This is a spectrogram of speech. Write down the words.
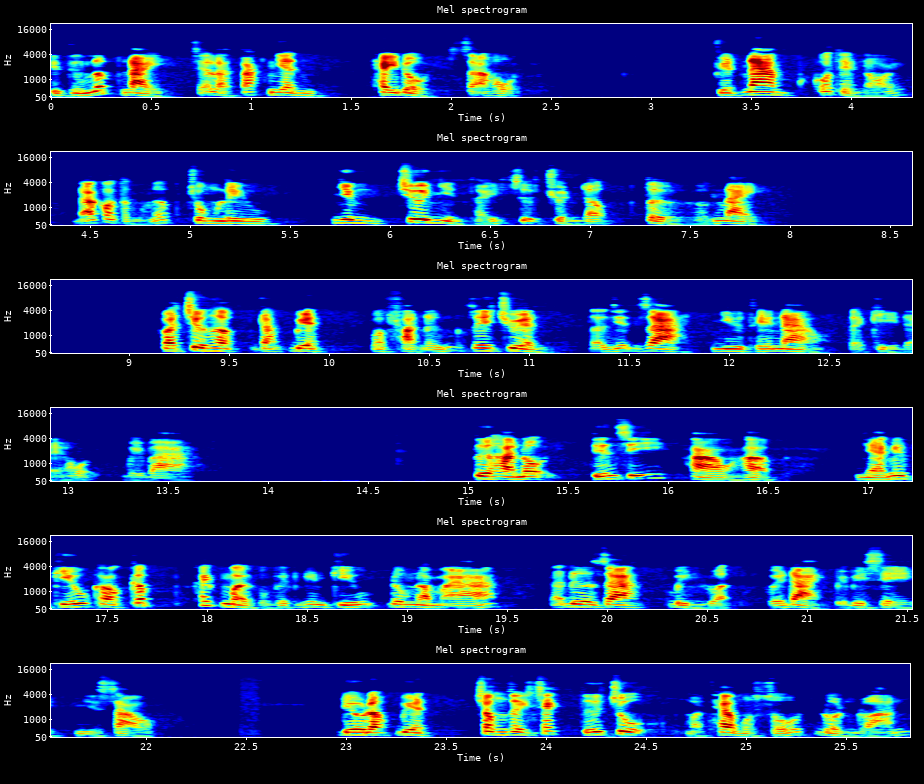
thì tầng lớp này sẽ là tác nhân thay đổi xã hội. Việt Nam có thể nói đã có tầng lớp trung lưu nhưng chưa nhìn thấy sự chuyển động từ hướng này. Và trường hợp đặc biệt và phản ứng dây chuyền đã diễn ra như thế nào tại kỳ đại hội 13. Từ Hà Nội, tiến sĩ Hào Hợp, nhà nghiên cứu cao cấp khách mời của Viện Nghiên cứu Đông Nam Á đã đưa ra bình luận với đài BBC như sau. Điều đặc biệt trong danh sách tứ trụ mà theo một số đồn đoán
